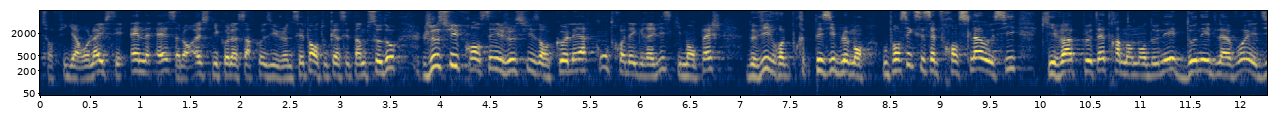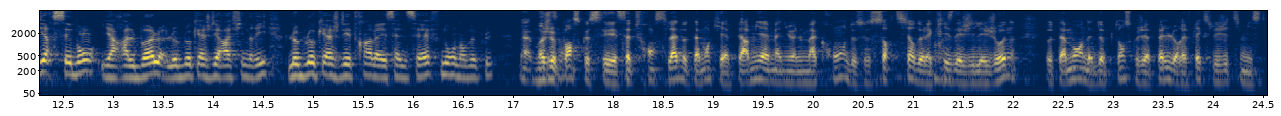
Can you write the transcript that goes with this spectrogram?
sur Figaro Live, c'est NS. Alors est-ce Nicolas Sarkozy Je ne sais pas, en tout cas c'est un pseudo. Je suis français et je suis en colère contre les grévistes qui m'empêchent de vivre paisiblement. Vous pensez que c'est cette France-là aussi qui va peut-être à un moment donné donner de la voix et dire c'est bon, il y a ras-le-bol, le blocage des raffineries, le blocage des trains à la SNCF, nous on n'en veut plus? Bah, Moi je pense que c'est cette France-là notamment qui a permis à Emmanuel Macron de se sortir de la crise des Gilets jaunes, notamment en adoptant ce que j'appelle le réflexe légitimiste.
